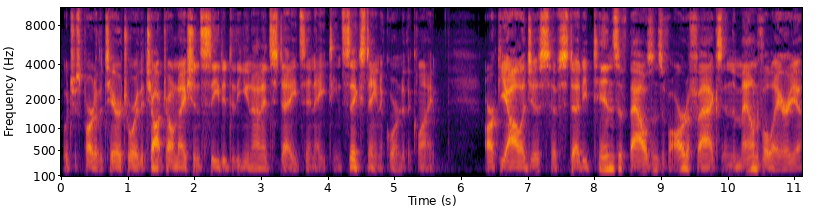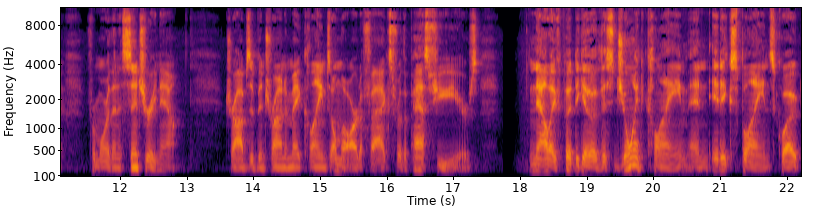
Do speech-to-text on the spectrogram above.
which was part of the territory the Choctaw Nation ceded to the United States in 1816, according to the claim. Archaeologists have studied tens of thousands of artifacts in the Moundville area for more than a century now. Tribes have been trying to make claims on the artifacts for the past few years. Now they've put together this joint claim, and it explains, quote,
